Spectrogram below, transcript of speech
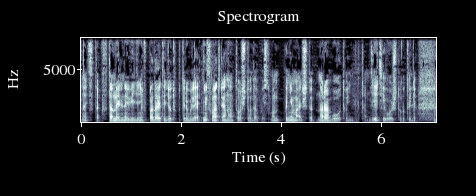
знаете, так в тоннельное видение впадает, идет употребляет, несмотря на то, что, допустим, он понимает, что на работу, или там дети его ждут, или э,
